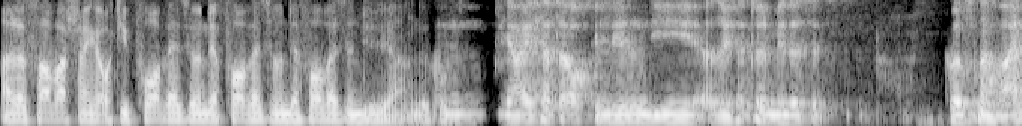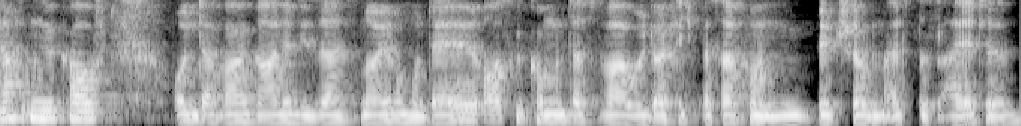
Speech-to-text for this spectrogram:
Aber das war wahrscheinlich auch die Vorversion der Vorversion der Vorversion, die du dir angeguckt hast. Ja, ich hatte auch gelesen, die, also ich hatte mir das jetzt kurz nach Weihnachten gekauft und da war gerade dieses neuere Modell rausgekommen und das war wohl deutlich besser vom Bildschirm als das alte.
